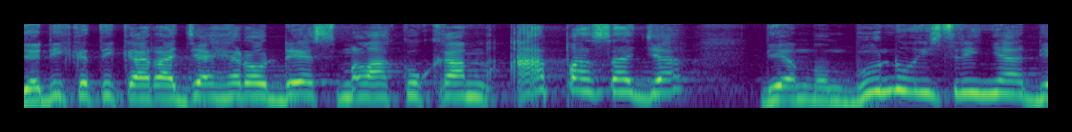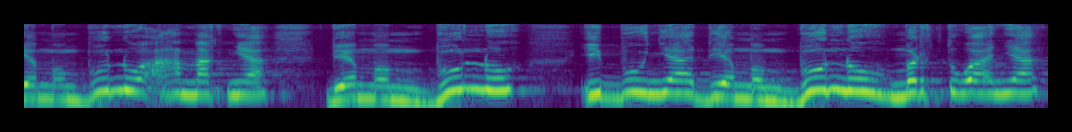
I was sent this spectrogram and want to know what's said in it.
Jadi ketika Raja Herodes melakukan apa saja, dia membunuh istrinya, dia membunuh anaknya, dia membunuh ibunya, dia membunuh mertuanya,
